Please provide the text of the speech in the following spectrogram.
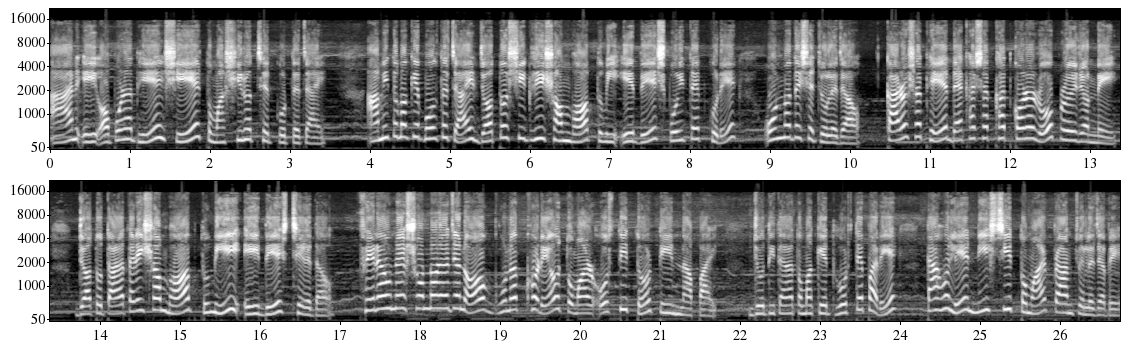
আর এই অপরাধে সে তোমার শিরচ্ছেদ করতে চায়। আমি তোমাকে বলতে চাই, যত শীঘ্রই সম্ভব তুমি এ দেশ পরিত্যাগ করে অন্য দেশে চলে যাও। কারও সাথে দেখা সাক্ষাৎ করারও প্রয়োজন নেই। যত তাড়াতাড়ি সম্ভব তুমি এই দেশ ছেড়ে দাও। ফেরাউনের সৈন্যরা যেন গুণাক্ষরেও তোমার অস্তিত্ব টের না পায়। যদি তারা তোমাকে ধরতে পারে, তাহলে নিশ্চিত তোমার প্রাণ চলে যাবে।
